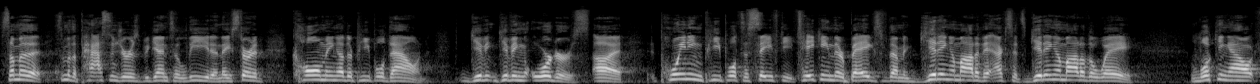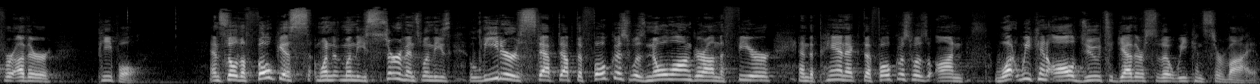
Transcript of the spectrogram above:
Some of the, some of the passengers began to lead and they started calming other people down, giving, giving orders, uh, pointing people to safety, taking their bags for them and getting them out of the exits, getting them out of the way, looking out for other people. And so the focus, when, when these servants, when these leaders stepped up, the focus was no longer on the fear and the panic. The focus was on what we can all do together so that we can survive.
